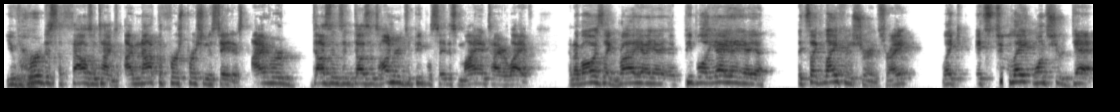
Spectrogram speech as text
You've mm-hmm. heard this a thousand times. I'm not the first person to say this. I've heard dozens and dozens, hundreds of people say this my entire life. And I've always like, bro, yeah, yeah, people, yeah, yeah, yeah, yeah. It's like life insurance, right? Like it's too late once you're dead.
